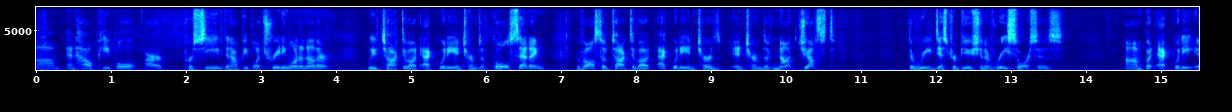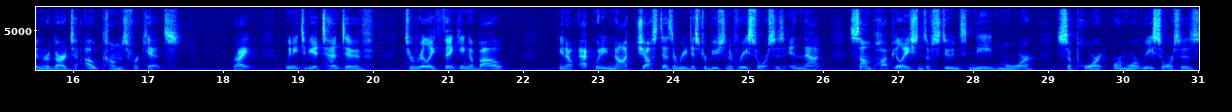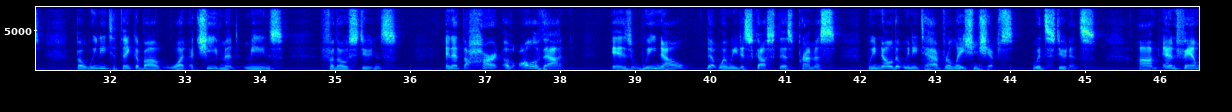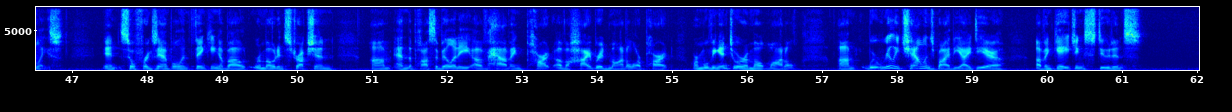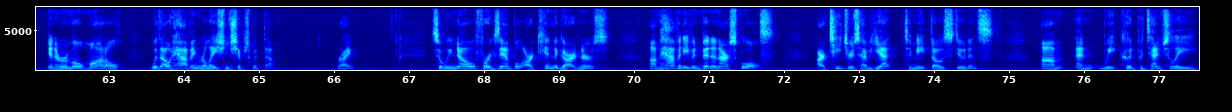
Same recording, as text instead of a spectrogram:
um, and how people are perceived and how people are treating one another. We've talked about equity in terms of goal setting. We've also talked about equity in terms in terms of not just the redistribution of resources, um, but equity in regard to outcomes for kids, right? We need to be attentive to really thinking about, you know, equity not just as a redistribution of resources in that some populations of students need more support or more resources, but we need to think about what achievement means for those students. And at the heart of all of that is we know that when we discuss this premise, we know that we need to have relationships with students um, and families. And so, for example, in thinking about remote instruction um, and the possibility of having part of a hybrid model or part or moving into a remote model, um, we're really challenged by the idea of engaging students in a remote model without having relationships with them, right? So we know, for example, our kindergartners um, haven't even been in our schools. Our teachers have yet to meet those students, um, and we could potentially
